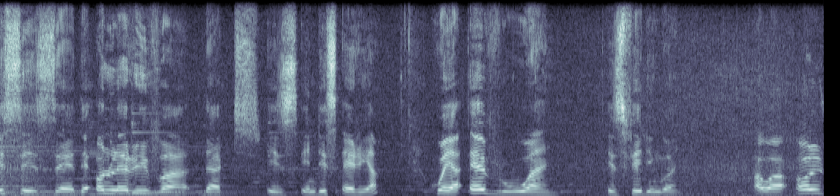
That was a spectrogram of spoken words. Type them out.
This is uh, the only river that is in this area where everyone is feeding on. our old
